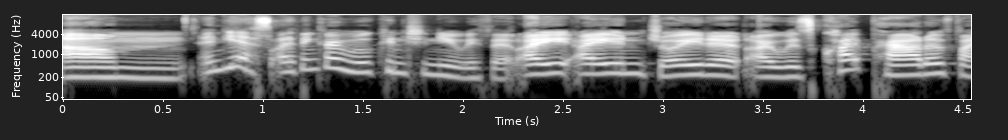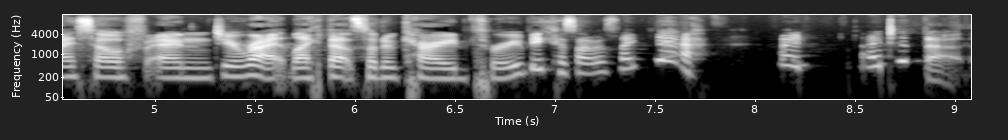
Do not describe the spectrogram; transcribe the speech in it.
Um, and yes, I think I will continue with it. I, I enjoyed it. I was quite proud of myself, and you're right, like that sort of carried through because I was like, yeah, I, I did that.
